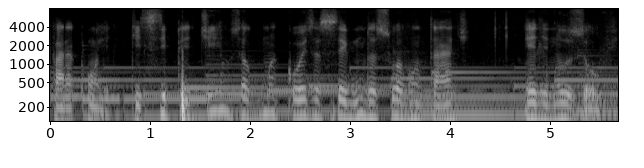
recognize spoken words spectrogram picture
para com Ele, que se pedirmos alguma coisa segundo a Sua vontade, Ele nos ouve.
